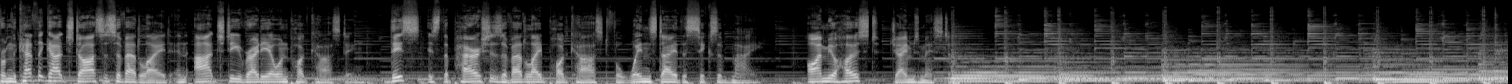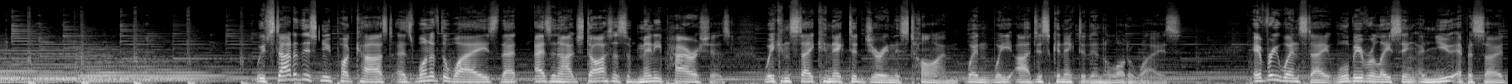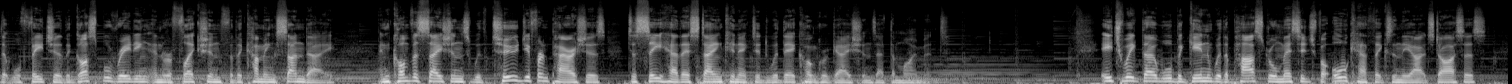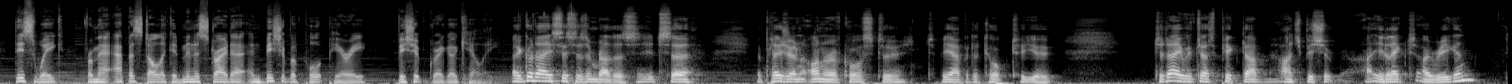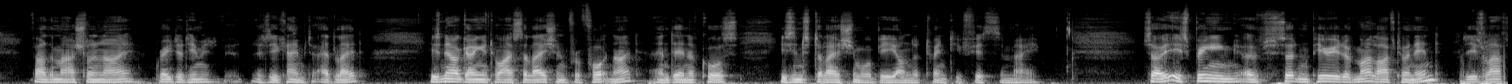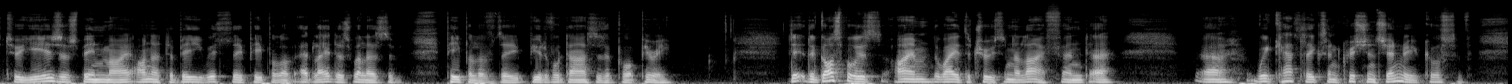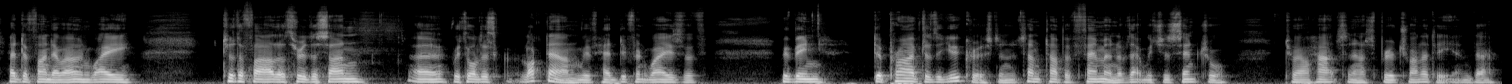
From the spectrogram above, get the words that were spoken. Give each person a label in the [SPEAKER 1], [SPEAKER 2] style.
[SPEAKER 1] From the Catholic Archdiocese of Adelaide and ArchD Radio and Podcasting, this is the Parishes of Adelaide podcast for Wednesday, the 6th of May. I'm your host, James Meston. We've started this new podcast as one of the ways that, as an archdiocese of many parishes, we can stay connected during this time when we are disconnected in a lot of ways. Every Wednesday, we'll be releasing a new episode that will feature the Gospel reading and reflection for the coming Sunday and conversations with two different parishes to see how they're staying connected with their congregations at the moment. Each week, though, we'll begin with a pastoral message for all Catholics in the Archdiocese. This week, from our Apostolic Administrator and Bishop of Port Pirie, Bishop Greg O'Kelly.
[SPEAKER 2] Uh, good day, sisters and brothers. It's uh, a pleasure and honour, of course, to, to be able to talk to you. Today we've just picked up Archbishop uh, elect O'Regan. Father Marshall and I greeted him as he came to Adelaide. He's now going into isolation for a fortnight, and then, of course, his installation will be on the 25th of May. So it's bringing a certain period of my life to an end. These last two years has been my honour to be with the people of Adelaide as well as the people of the beautiful diocese of Port Pirie the, the gospel is I am the way, the truth, and the life. And uh, uh, we Catholics and Christians generally, of course, have had to find our own way to the Father through the Son. Uh, with all this lockdown, we've had different ways of, we've been deprived of the Eucharist and some type of famine of that which is central to our hearts and our spirituality. And, uh,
